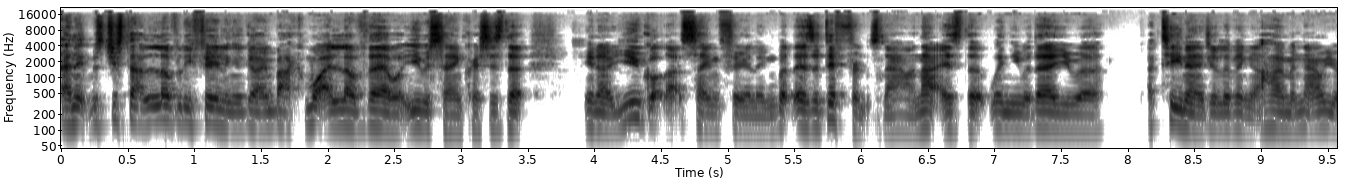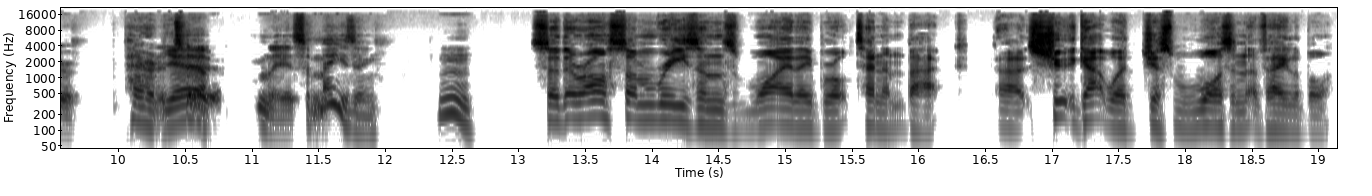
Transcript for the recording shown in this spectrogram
And it was just that lovely feeling of going back. And what I love there, what you were saying, Chris, is that, you know, you got that same feeling, but there's a difference now. And that is that when you were there, you were a teenager living at home, and now you're a parent of Yeah. two. Family. It's amazing. Hmm. So there are some reasons why they brought Tennant back. Uh, Ncuti Gatwa just wasn't available.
